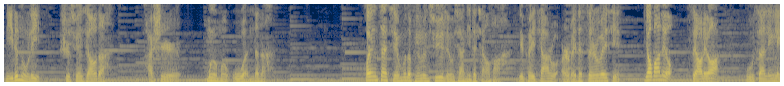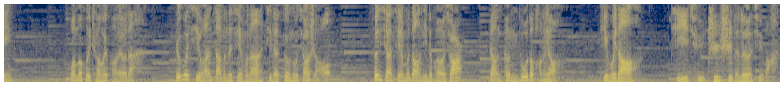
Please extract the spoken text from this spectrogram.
你的努力是喧嚣的，还是默默无闻的呢？欢迎在节目的评论区留下你的想法，也可以加入尔维的私人微信幺八六四幺六二五三零零，我们会成为朋友的。如果喜欢咱们的节目呢，记得动动小手，分享节目到你的朋友圈，让更多的朋友体会到汲取知识的乐趣吧。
